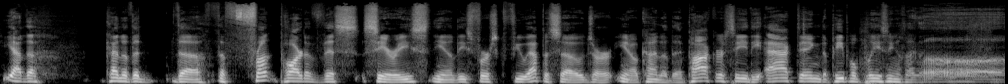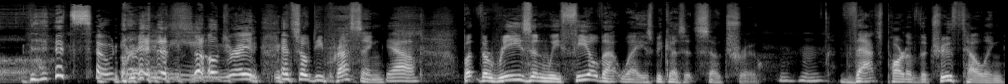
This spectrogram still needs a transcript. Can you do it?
yeah, the, kind of the the the front part of this series, you know, these first few episodes are, you know, kind of the hypocrisy, the acting, the people pleasing. It's like, oh, it's so draining, it's so draining, and so depressing. Yeah. But the reason we feel that way is because it's so true. Mm-hmm. That's part of the truth telling,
